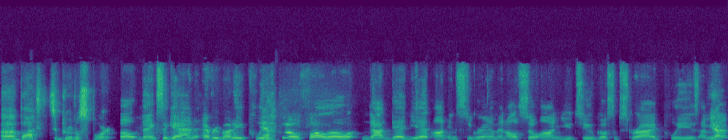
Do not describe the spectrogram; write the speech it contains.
uh, boxing's a brutal sport. Well, thanks again, everybody. Please Yeah. go follow Not Dead Yet on Instagram and also on YouTube. Go subscribe, please. I mean, Yeah. I'm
